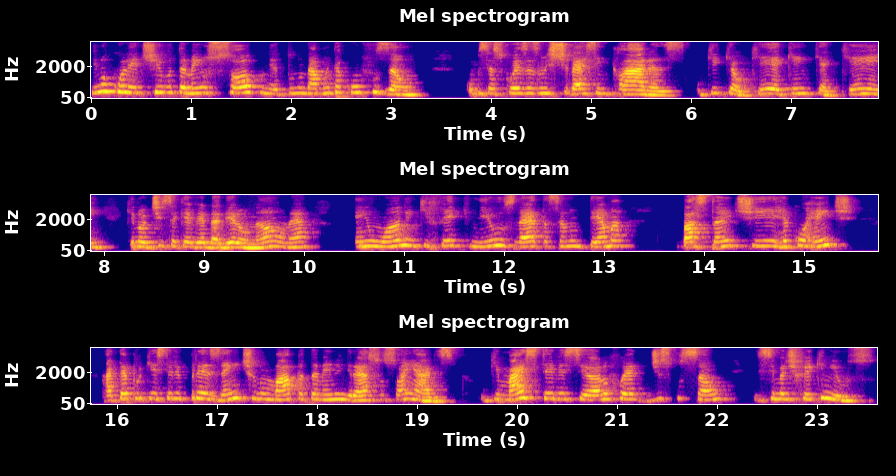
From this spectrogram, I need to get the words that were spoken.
E no coletivo também, o Sol com Netuno dá muita confusão como se as coisas não estivessem claras, o que, que é o que, quem que é quem, que notícia que é verdadeira ou não, né? Em um ano em que fake news está né, tá sendo um tema bastante recorrente, até porque esteve presente no mapa também no ingresso só em Ares. O que mais teve esse ano foi a discussão em cima de fake news.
